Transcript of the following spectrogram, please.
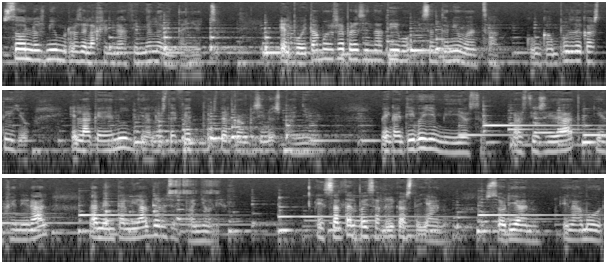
Son los miembros de la generación del 98. El poeta más representativo es Antonio Machado, con Campos de Castillo, en la que denuncia los defectos del campesino español, vengativo y envidioso, la ociosidad y en general la mentalidad de los españoles. Exalta el paisaje castellano, soriano, el amor,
